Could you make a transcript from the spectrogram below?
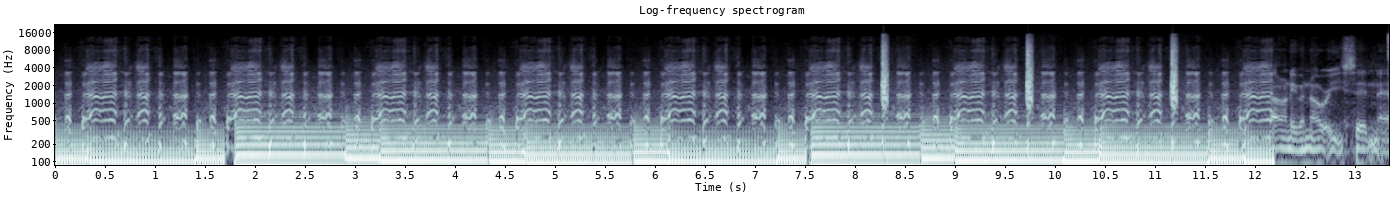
know where you're sitting at.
